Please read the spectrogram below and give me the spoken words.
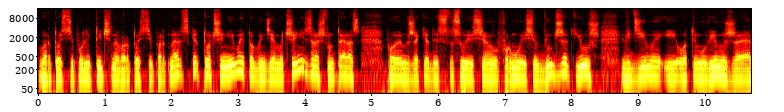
wartości polityczne, wartości partnerskie, to czynimy, to będziemy czynić. Zresztą teraz powiem, że kiedy stosuje się, formuje się budżet, już widzimy i o tym mówimy, że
